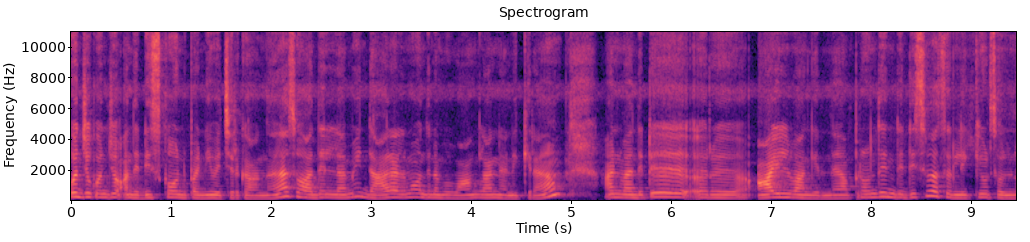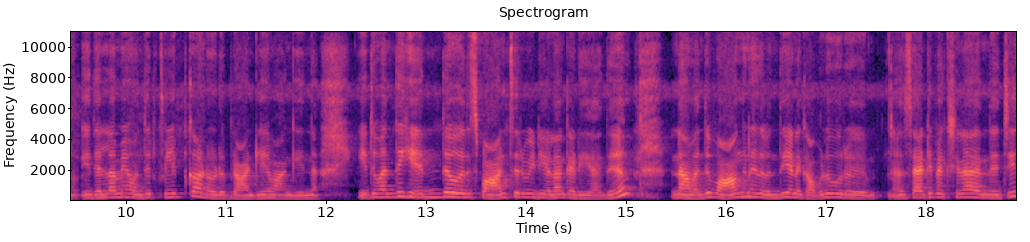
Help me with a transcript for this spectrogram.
கொஞ்சம் கொஞ்சம் அந்த டிஸ்கவுண்ட் பண்ணி வச்சுருக்காங்க. ஸோ அது எல்லாமே தாராளமாக வந்து நம்ம வாங்கலாம்னு நினைக்கிறேன். அண்ட் வந்துட்டு ஒரு ஆயில் வாங்கியிருந்தேன். அப்புறம் வந்து இந்த டிஷ்வாஷர் லிக்யூட் சொல்லணும். இது எல்லாமே வந்து ஃப்ளிப்கார்ட்டோட ப்ராண்ட்லேயே வாங்கியிருந்தேன். இது வந்து எந்த ஒரு ஸ்பான்சர் வீடியோலாம் கிடையாது. நான் வந்து வாங்கினது வந்து எனக்கு அவ்வளோ ஒரு சாட்டிஸ்ஃபேக்ஷனாக இருந்துச்சு.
